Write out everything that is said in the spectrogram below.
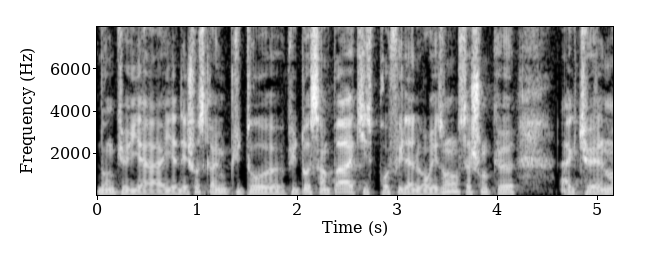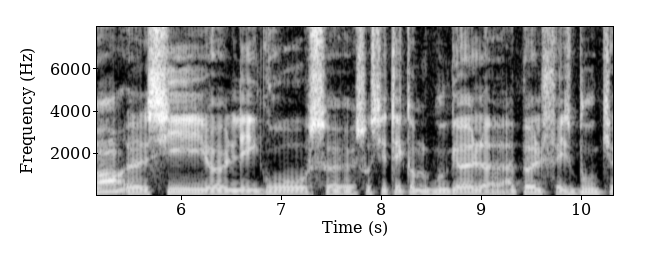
Donc il y a, y a des choses quand même plutôt euh, plutôt sympa qui se profile à l'horizon, sachant que actuellement, euh, si euh, les grosses sociétés comme Google, Apple, Facebook,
